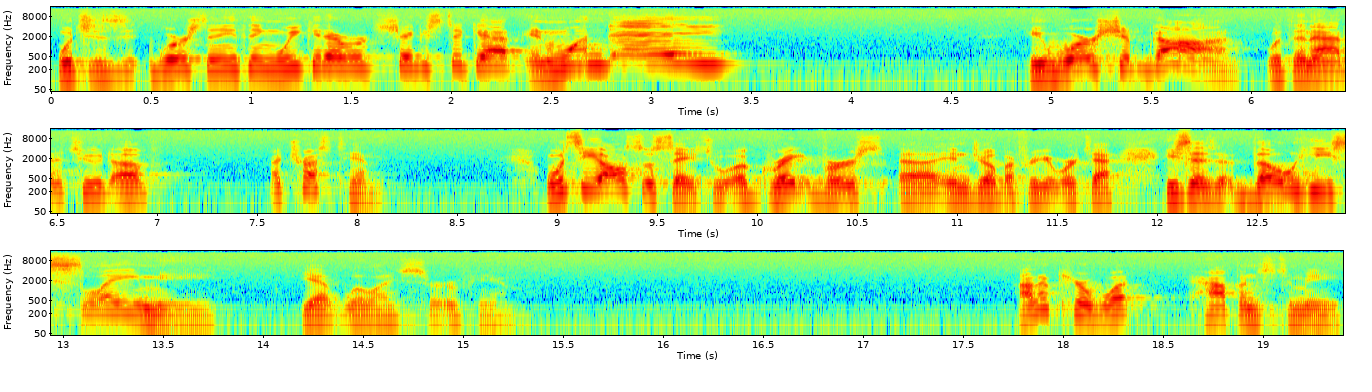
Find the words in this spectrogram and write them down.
Which is worse than anything we could ever shake a stick at in one day. He worshiped God with an attitude of, I trust him. What's he also say? So a great verse uh, in Job, I forget where it's at. He says, Though he slay me, yet will I serve him. I don't care what happens to me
